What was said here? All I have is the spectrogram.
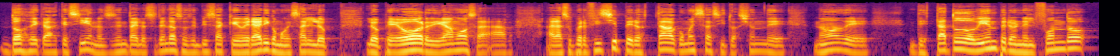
dos décadas que siguen, los 60 y los 70, eso se empieza a quebrar y como que sale lo, lo peor, digamos, a, a, la superficie, pero estaba como esa situación de, ¿no? De, de está todo bien, pero en el fondo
